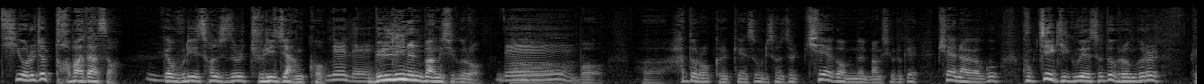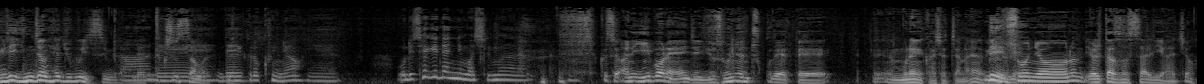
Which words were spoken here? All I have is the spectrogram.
TO를 좀 더 받아서 그러니까 우리 선수들을 줄이지 않고 네네. 늘리는 방식으로 네. 어, 뭐 어, 하도록 그렇게 해서 우리 선수들 피해가 없는 방식으로 이렇게 피해 나가고 국제 기구에서도 그런 거를 굉장히 인정해주고 있습니다. 아, 네, 특수성을. 네, 그렇군요. 예. 우리 최 기자님 뭐 질문 하나. 글쎄 아니 이번에 이제 유소년 축구대 때 문행에 가셨잖아요. 네, 유소년은 15살 이하죠.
